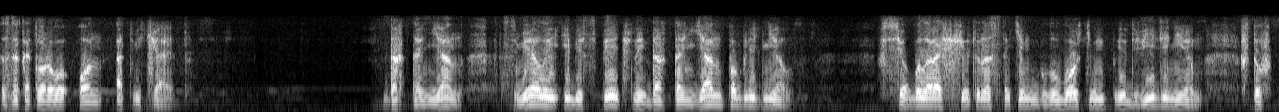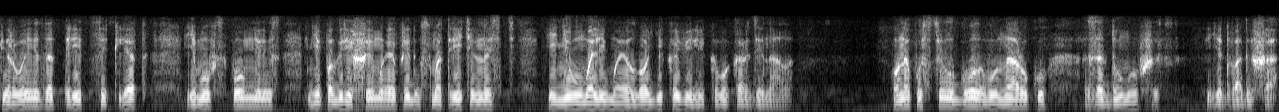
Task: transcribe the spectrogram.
за которого он отвечает. Д'Артаньян, смелый и беспечный Д'Артаньян побледнел. Все было рассчитано с таким глубоким предвидением, что впервые за 30 лет ему вспомнились непогрешимая предусмотрительность и неумолимая логика великого кардинала. Он опустил голову на руку, задумавшись, едва дыша.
